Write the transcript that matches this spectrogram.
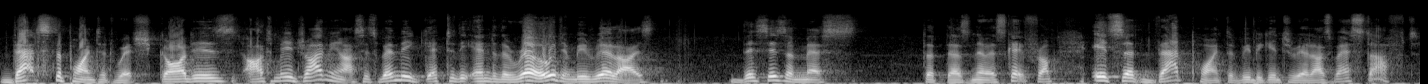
that's the point at which God is ultimately driving us. It's when we get to the end of the road and we realize this is a mess that there's no escape from. It's at that point that we begin to realize we're stuffed.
